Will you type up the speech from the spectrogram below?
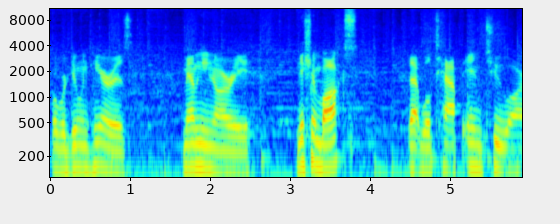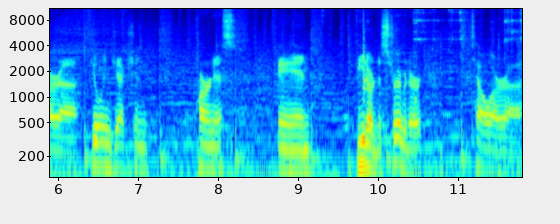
what we're doing here is mounting our ignition box that will tap into our uh, fuel injection harness and feed our distributor to tell our uh,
